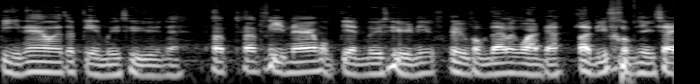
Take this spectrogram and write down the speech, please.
ปีหน้าว่าจะเปลี่ยนมือถือนะ ถ้าถ้าปีหน้าผมเปลี่ยนมือถือนี่คือผมได้รางวัลนะ ตอนนี้ผมยังใช้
